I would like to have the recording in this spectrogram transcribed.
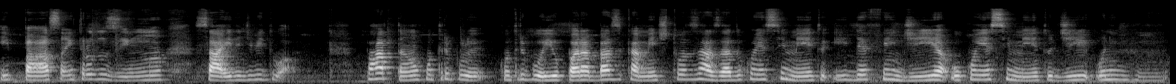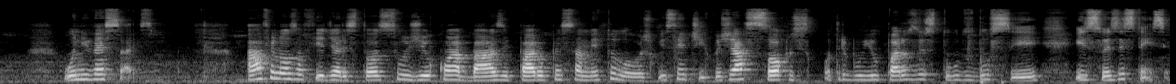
e passa a introduzir uma saída individual. Platão contribuiu, contribuiu para basicamente todas as áreas do conhecimento e defendia o conhecimento de universais. A filosofia de Aristóteles surgiu com a base para o pensamento lógico e científico. Já Sócrates contribuiu para os estudos do ser e sua existência.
